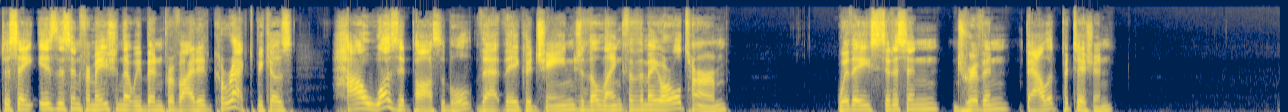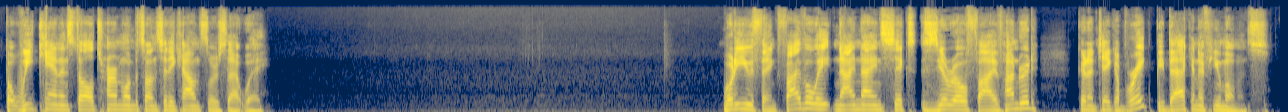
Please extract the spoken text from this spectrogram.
to say, is this information that we've been provided correct? Because how was it possible that they could change the length of the mayoral term with a citizen driven ballot petition, but we can't install term limits on city councilors that way? What do you think? 508 996 0500. Going to take a break. Be back in a few moments.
